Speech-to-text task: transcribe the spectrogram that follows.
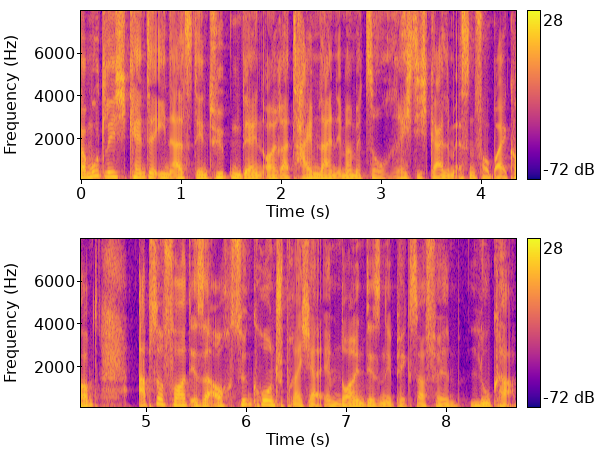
Vermutlich kennt ihr ihn als den Typen, der in eurer Timeline immer mit so richtig geilem Essen vorbeikommt. Ab sofort ist er auch Synchronsprecher im neuen Disney-Pixar-Film Luca.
